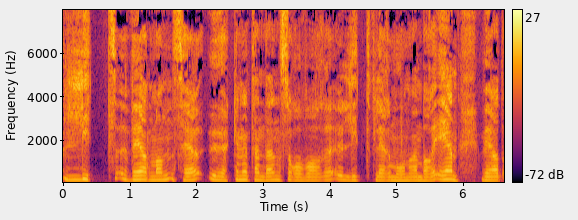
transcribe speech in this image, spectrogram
litt ved at man ser økende tendenser over litt flere måneder enn bare én, ved at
